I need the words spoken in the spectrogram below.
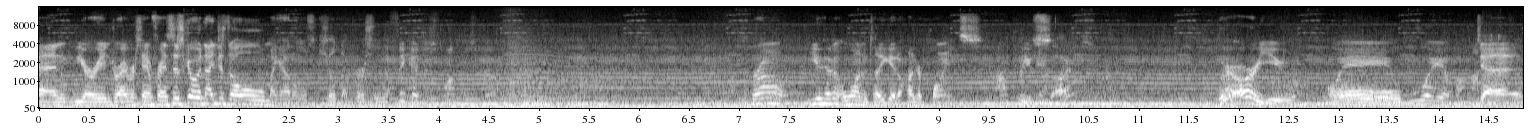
and we are in Driver San Francisco. And I just oh my god, almost killed that person. I think I just won this, bro. Bro, you haven't won until you get 100 points. I'm You suck. close. Where are you? Way, Oh, way up on the dead.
